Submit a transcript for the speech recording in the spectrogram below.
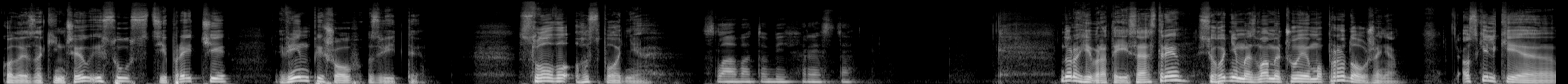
Коли закінчив Ісус ці притчі, Він пішов звідти. Слово Господнє. Слава Тобі, Христе. Дорогі брати і сестри, сьогодні ми з вами чуємо продовження. Оскільки е,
